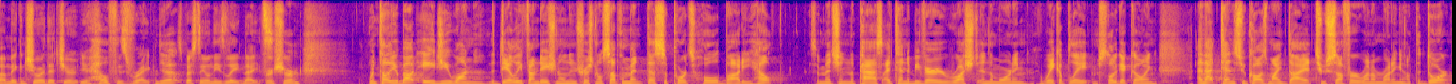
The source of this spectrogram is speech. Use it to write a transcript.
uh, making sure that your, your health is right, Yeah. especially on these late nights. For sure. I want to tell you about AG1, the daily foundational nutritional supplement that supports whole body health. As I mentioned in the past, I tend to be very rushed in the morning. I wake up late, I'm slow to get going, and that tends to cause my diet to suffer when I'm running out the door.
